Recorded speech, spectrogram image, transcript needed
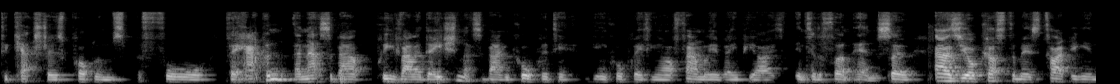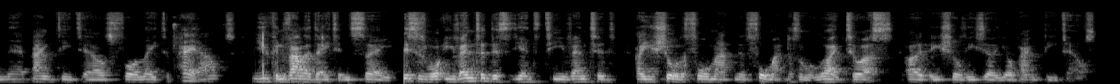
to catch those problems before they happen. And that's about pre validation, that's about incorporating, incorporating our family of APIs into the front end. So as your customer is typing in their bank details for later payout, you can validate it and say, this is what you've entered, this is the entity you've entered. Are you sure the format the format doesn't look right to us? Are you sure these are your bank details?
